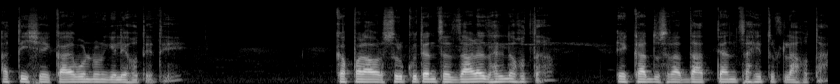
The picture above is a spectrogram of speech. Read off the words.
अतिशय काळवंडून गेले होते ते. कपाळावर सुरकुत्यांचं जाळं झालेलं होतं. एका दुसरा दात त्यांचाही तुटला होता.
